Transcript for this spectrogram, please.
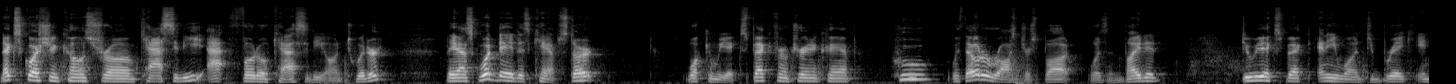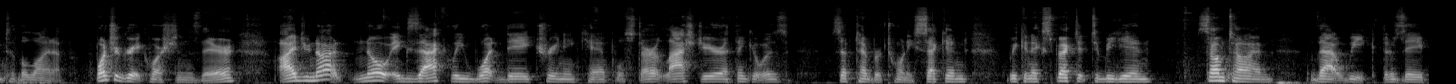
Next question comes from Cassidy at Photo Cassidy on Twitter. They ask, What day does camp start? What can we expect from training camp? Who, without a roster spot, was invited? Do we expect anyone to break into the lineup? Bunch of great questions there. I do not know exactly what day training camp will start. Last year, I think it was September 22nd. We can expect it to begin sometime that week. There's a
